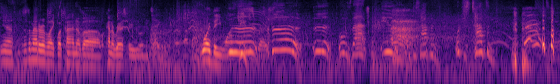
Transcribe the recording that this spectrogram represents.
Yeah, it's just a matter of like what kind of uh, what kind of risk are you willing to take, uh, reward that you want. Jesus Christ. Uh, uh, what was that? Ew! what just happened? What just happened?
